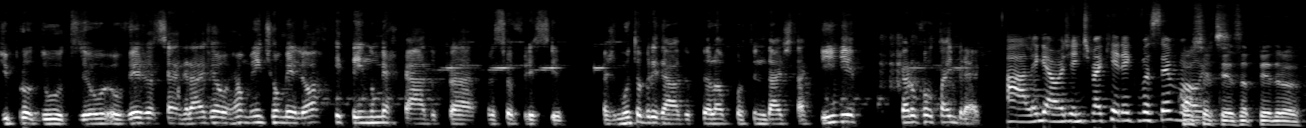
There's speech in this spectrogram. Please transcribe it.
de produtos. Eu, eu, vejo assim, a grade é realmente é o melhor que tem no mercado para se oferecer. Mas muito obrigado pela oportunidade de estar aqui. Quero voltar em breve. Ah, legal. A gente vai querer que você volte. Com certeza, Pedro.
